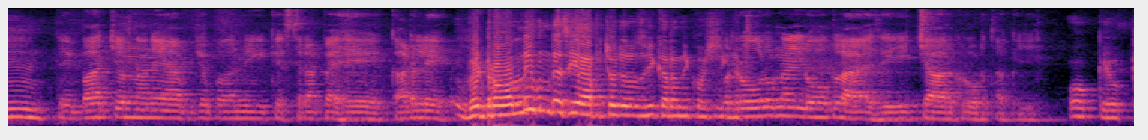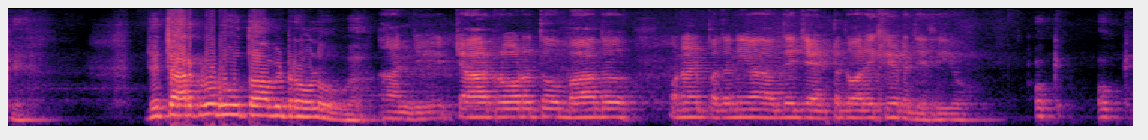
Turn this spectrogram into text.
ਹੂੰ। ਤੇ ਬਾਅਦ 'ਚ ਉਹਨਾਂ ਨੇ ਐਪ 'ਚ ਪਤਾ ਨਹੀਂ ਕਿਸ ਤਰ੍ਹਾਂ ਪੈਸੇ ਕੱਢ ਲਏ। ਵਿਡਰਾਲ ਨਹੀਂ ਹੁੰਦੇ ਸੀ ਐਪ 'ਚੋਂ ਜਦੋਂ ਤੁਸੀਂ ਕਰਨ ਦੀ ਕੋਸ਼ਿਸ਼ ਕੀਤੀ? ਪੈਟਰੋਲ ਉਹਨਾਂ ਨੇ ਲੋਕ ਲਾਇਆ ਸੀ ਜੀ 4 ਕਰੋੜ ਤੱਕ ਜੀ। ਓਕੇ ਓਕੇ ਜੇ 4 ਕਰੋੜ ਹੋਊ ਤਾਂ ਵਿਡਰਾਲ ਹੋਊਗਾ। ਹਾਂਜੀ 4 ਕਰੋੜ ਤੋਂ ਬਾਅਦ ਉਹਨਾਂ ਨੇ ਪਤਾ ਨਹੀਂ ਆਪਦੇ ਏਜੰਟ ਦੁਆਰੇ ਖੇਡਦੇ ਸੀ ਉਹ। ਓਕੇ ਓਕੇ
